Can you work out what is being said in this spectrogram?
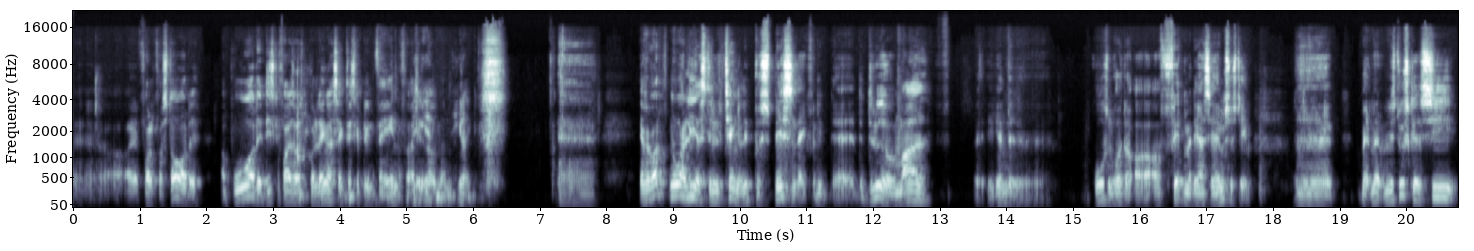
øh, og at folk forstår det og bruger det. De skal faktisk også på længere sigt, det skal blive en vane, for det, det er noget, man... Helt rigtigt. Øh, jeg vil godt nogle gange lige at stille tingene lidt på spidsen, ikke? fordi øh, det, det lyder jo meget, øh, igen, det, øh, rosenrødt og, og fedt med det her CRM-system. Øh, men, men hvis du skal sige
